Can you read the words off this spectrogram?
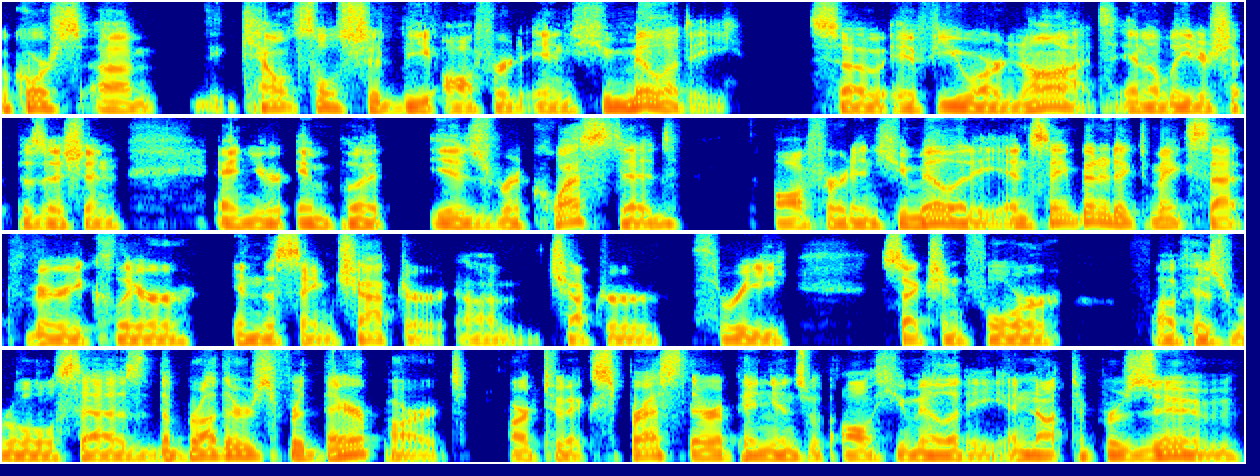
Of course, um, counsel should be offered in humility. So if you are not in a leadership position and your input is requested, offered in humility. And St. Benedict makes that very clear in the same chapter. Um, chapter 3, section 4 of his rule says the brothers, for their part, are to express their opinions with all humility and not to presume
